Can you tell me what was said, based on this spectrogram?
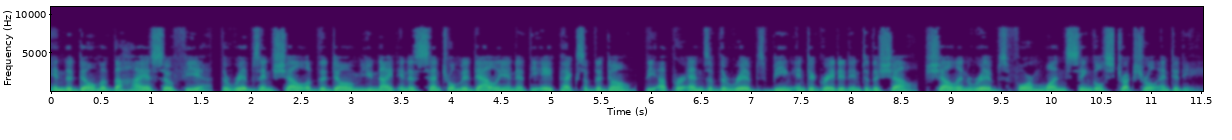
In the dome of the Hagia Sophia, the ribs and shell of the dome unite in a central medallion at the apex of the dome, the upper ends of the ribs being integrated into the shell. Shell and ribs form one single structural entity.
